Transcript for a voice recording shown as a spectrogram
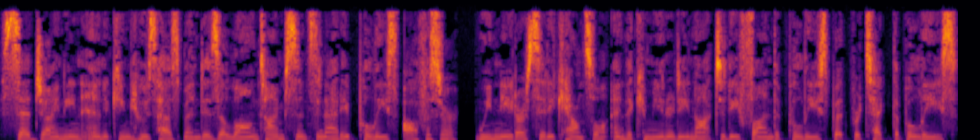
said Janine Anaking, whose husband is a longtime Cincinnati police officer. We need our city council and the community not to defund the police but protect the police.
